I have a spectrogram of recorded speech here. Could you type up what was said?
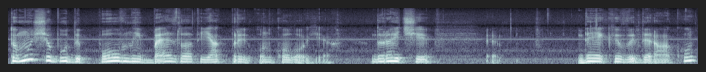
Тому що буде повний безлад, як при онкологіях. До речі, е, деякі види раку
